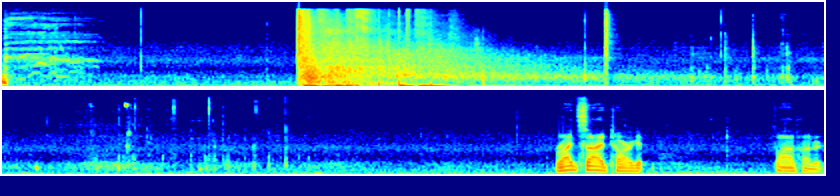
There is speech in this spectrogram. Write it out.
right side target, 500.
